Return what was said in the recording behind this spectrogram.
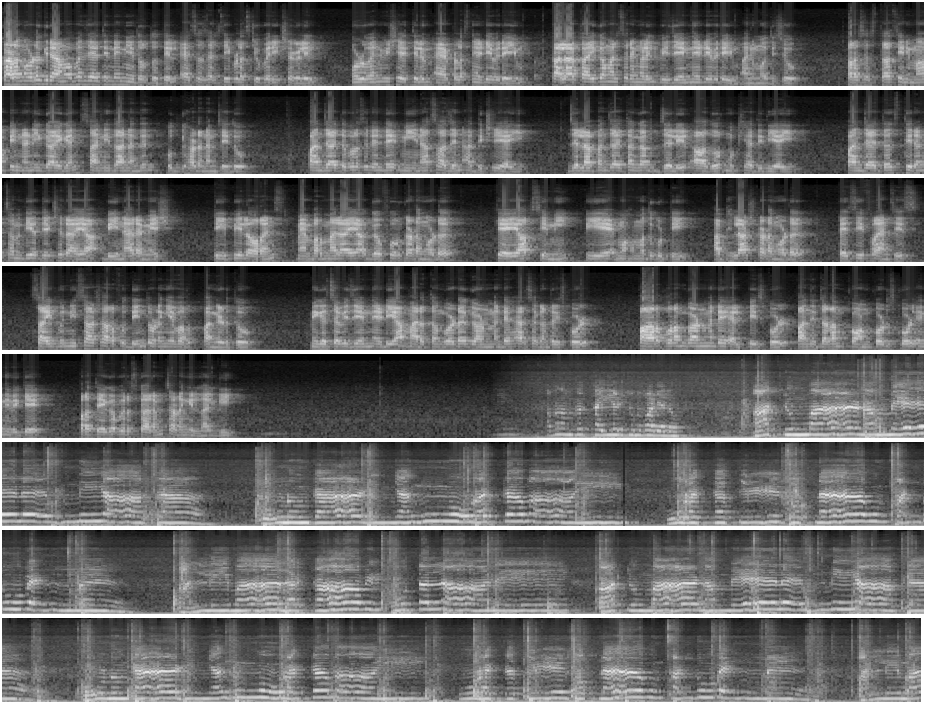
കടങ്ങോട് ഗ്രാമപഞ്ചായത്തിന്റെ നേതൃത്വത്തിൽ S S L C plus two പരീക്ഷകളിൽ മുഴുവൻ വിഷയത്തിലും എ പ്ലസ് നേടിയവരെയും കലാകായിക മത്സരങ്ങളിൽ വിജയം നേടിയവരെയും അനുമോദിച്ചു. പ്രശസ്ത സിനിമാ പിന്നണി ഗായകൻ സന്നിധാനന്ദൻ ഉദ്ഘാടനം ചെയ്തു. പഞ്ചായത്ത് പ്രസിഡന്റ് മീന സാജൻ അധ്യക്ഷയായി. ജില്ലാ പഞ്ചായത്ത് അംഗം ജലീൽ ആദൂർ മുഖ്യാതിഥിയായി. പഞ്ചായത്ത് സ്ഥിരം സമിതി അധ്യക്ഷരായ Beena Ramesh T P Lawrence മെമ്പർമാരായ Gafoor Kadangode K R Simi P A Muhammad Kutty Abhilash Kadangode Tessy Francis Saibunnisa Sharafuddin തുടങ്ങിയവർ പങ്കെടുത്തു. മികച്ച വിജയം നേടിയ Marathamcode government higher secondary school Parappuram government L P school Pannithadam Koncode school എന്നിവയ്ക്ക് പ്രത്യേക പുരസ്കാരം ചടങ്ങിൽ നൽകി. അപ്പൊ നമുക്ക് കൈയടിച്ചൊന്ന് പാടിയാലോ? ആറ്റുമാണം മേലെ ഉണ്ണിയാക്കണും ഊണും കഴിഞ്ഞങ്ങുറക്കമായി ഉറക്കത്തിൽ സ്വപ്നവും മലർക്കാവിൽ കൂത്തല്ലാണ്. ആറ്റുമാണം മേലെ ഉണ്ണിയാക്ക. ഊണും കഴിഞ്ഞങ്ങുറക്കമായി ഉറക്കത്തിൽ സ്വപ്നവും കണ്ടുവെന്ന് അല്ലിമാ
